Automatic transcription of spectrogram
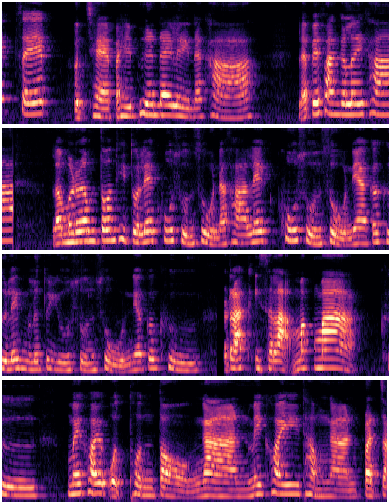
ฟเซฟกดแชร์ไปให้เพื่อนได้เลยนะคะ และไปฟังกันเลยค่ะ เรามาเริ่มต้นที่ตัวเลขคู่ 00 นะคะ เลขคู่ 00 เนี่ยก็คือเลขมฤตยู 00 เนี่ยก็คือรักอิสระมากๆ คือไม่ค่อยอดทนต่องาน ไม่ค่อยทำงานประจ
